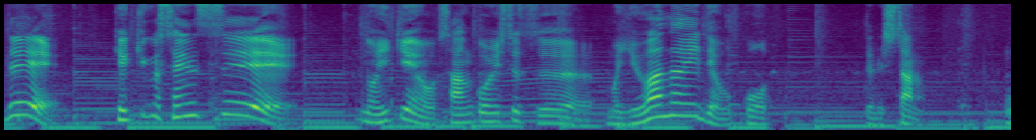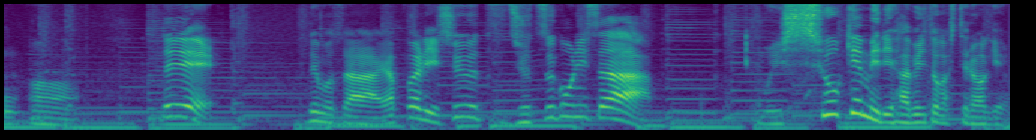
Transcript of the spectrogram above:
で結局先生の意見を参考にしつつもう言わないでおこうってしたの、うん。うん。ででもさやっぱり手術術後にさもう一生懸命リハビリとかしてるわけよ、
